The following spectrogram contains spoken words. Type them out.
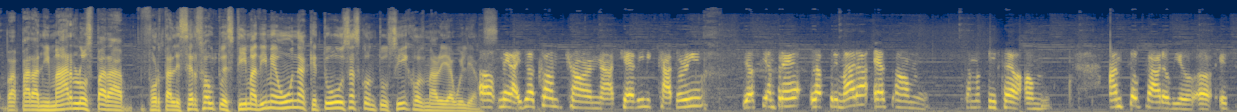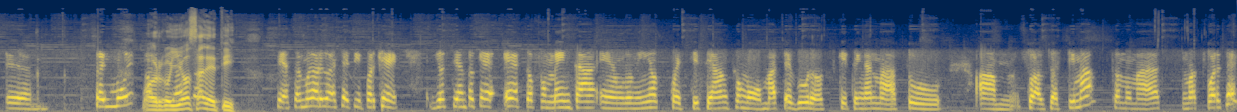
pa- para animarlos, para fortalecer su autoestima? Dime una que tú usas con tus hijos, María Williams. Oh, mira, yo con, con uh, Kevin y Catherine, yo siempre, la primera es, um, ¿cómo se dice? Um, I'm so proud of you. Uh, it's, um, estoy muy Orgullosa de ti. Sí, estoy muy orgullosa de ti porque yo siento que esto fomenta en los niños pues que sean como más seguros, que tengan más su, um, su autoestima como más, más fuerte.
